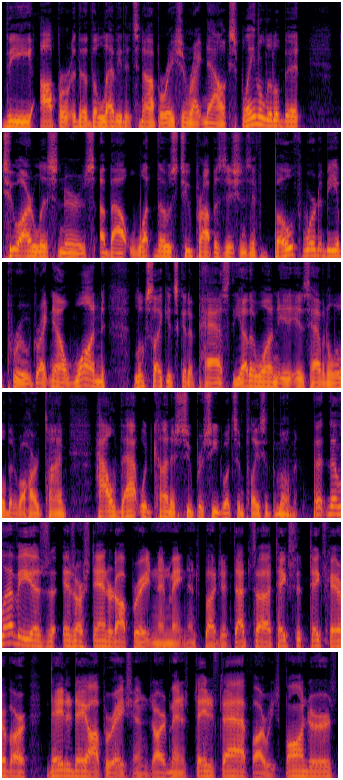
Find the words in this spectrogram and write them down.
the oper- the, the levy that's in operation right now. Explain a little bit to our listeners about what those two propositions, if both were to be approved, right now one looks like it's going to pass, the other one is having a little bit of a hard time, how that would kind of supersede what's in place at the moment. The, the levy is is our standard operating and maintenance budget. That uh, takes takes care of our day to day operations, our administrative staff, our responders.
